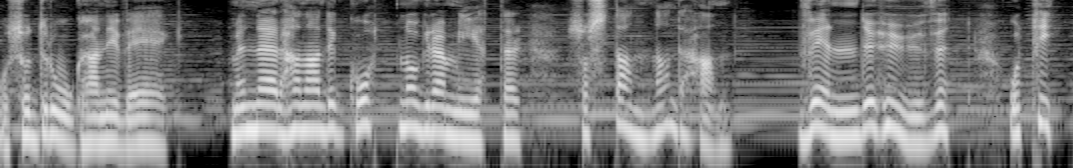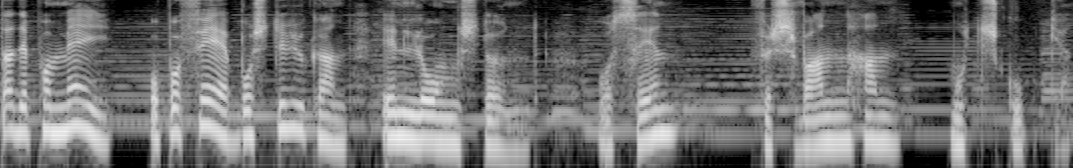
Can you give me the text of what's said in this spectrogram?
och så drog han iväg. Men när han hade gått några meter så stannade han, vände huvudet och tittade på mig och på fäbodstugan en lång stund och sen försvann han mot skogen.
